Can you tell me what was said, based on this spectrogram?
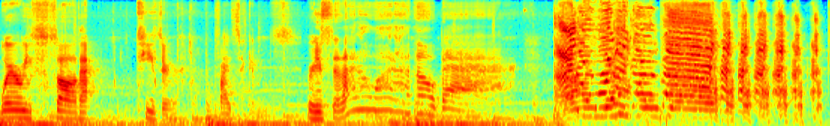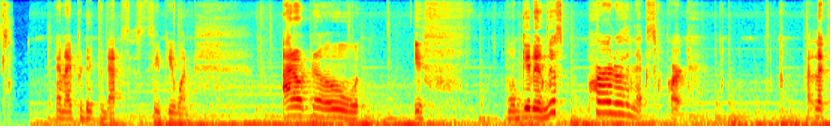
where we saw that teaser five seconds. Where he said I don't wanna go back I don't want to go back! and I predicted that's CP1. I don't know if we'll get in this part or the next part. But let's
